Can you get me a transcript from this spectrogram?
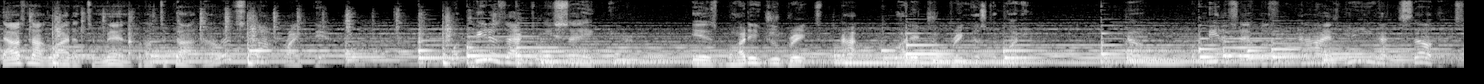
Thou hast not lied unto men, but unto God. Now let's stop right there. What Peter's actually saying here is, why did you bring, not why did you bring us the money? No. What Peter said was, Ananias, you didn't have to sell this,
